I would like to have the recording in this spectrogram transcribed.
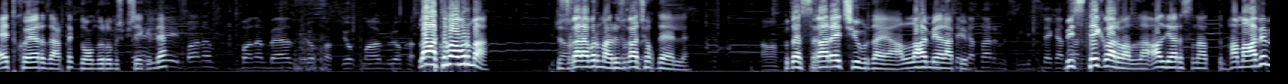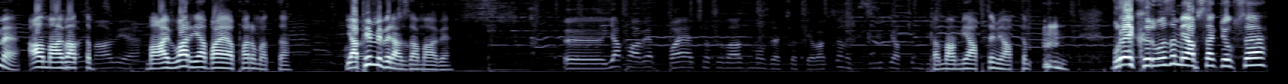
et koyarız artık dondurulmuş bir şekilde Hey, hey, bana bana beyaz blok at. Yok mavi blok at. La atıma vurma Bir Rüzgara vurma rüzgar çok değerli Tamam. Bu da sigara içiyor burada ya Allah'ım Bir yarabbim steak atar mısın? Steak atar Bir steak var vallahi al yarısını attım Ha mavi mi? Al mavi Mavi, attım Mavi ya. Mavi var ya bayağı yaparım hatta Yapayım mı biraz daha mavi? Ee, yap abi bayağı çatı lazım olacak çatıya. Baksana küçücük yaptım. bir Tamam şey. yaptım yaptım Burayı kırmızı mı yapsak yoksa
